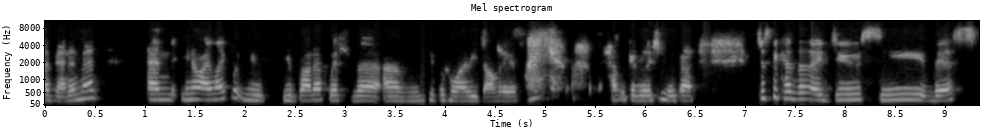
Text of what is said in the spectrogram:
abandonment and you know i like what you you brought up with the um, people who want to be dominated like have a good relationship with god just because i do see this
